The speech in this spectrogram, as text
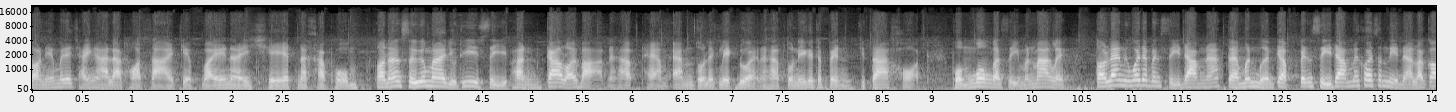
ตอนนี้ไม่ได้ใช้งานแล้วถอดสายเก็บไว้ในเคสนะครับผม ตอนนั้นซื้อมาอยู่ที่ 4,900 บาทนะครับ แถมแอมตัวเล็กๆด้วยนะครับ ตัวนี้ก็จะเป็นกีตาร์คอร์ด ผมงงกับสีมันมากเลย ตอนแรกนึกว่าจะเป็นสีดำนะ แต่มันเหมือนกับเป็นสีดำไม่ค่อยสนิทอะแล้วก็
